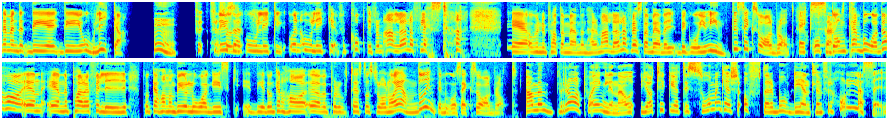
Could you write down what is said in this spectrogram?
Nej men det, det, det är ju olika. Mm. För, för det är alltså, så här, olika, en olika för cocktail, för de allra, allra flesta, eh, om vi nu pratar männen här, de allra, allra flesta männen begår ju inte sexualbrott. exakt. Och de kan både ha en, en parafili, de kan ha någon biologisk, det, de kan ha överproduktion testosteron och ändå inte begå sexualbrott. Ja, men bra poäng, Lena. Och jag tycker att det är så man kanske oftare borde egentligen förhålla sig.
